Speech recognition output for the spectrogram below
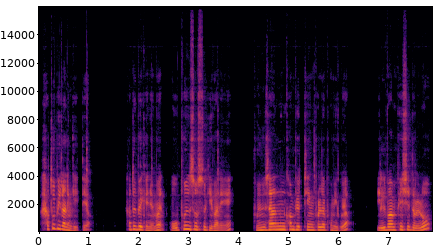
Hadoop이라는 게 있대요. Hadoop의 개념은 오픈소스 기반의 분산 컴퓨팅 플랫폼이고요. 일반 PC들로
